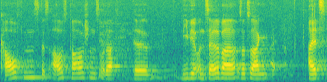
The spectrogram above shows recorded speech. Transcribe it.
Kaufens, des Austauschens oder äh, wie wir uns selber sozusagen als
